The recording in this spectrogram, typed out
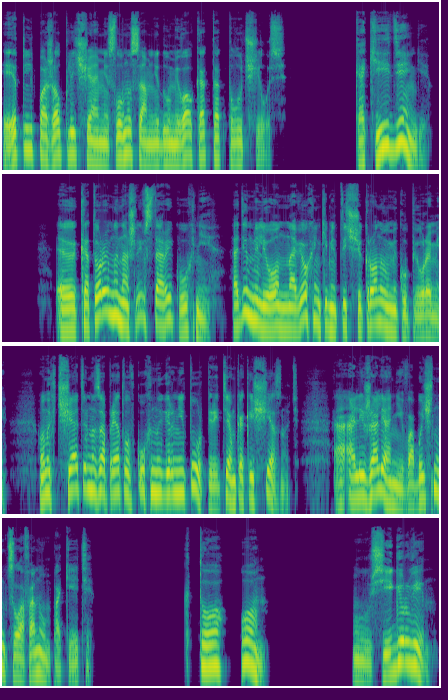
Этли пожал плечами, словно сам недоумевал, как так получилось. Какие деньги? э, который мы нашли в старой кухне. Один миллион навехонькими тысячекроновыми купюрами. Он их тщательно запрятал в кухонный гарнитур перед тем, как исчезнуть. А, а лежали они в обычном целлофановом пакете. «Кто он?» «Ну, Сигюрвин,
